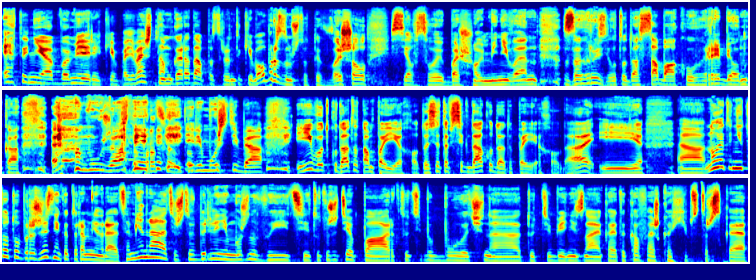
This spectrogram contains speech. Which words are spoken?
это не об Америке, понимаешь? Там города построены таким образом, что ты вышел, сел в свой большой минивэн, загрузил туда собаку, ребенка, мужа или муж тебя, и вот куда-то там поехал. То есть это всегда куда-то поехал, да, и, э, ну, это не тот образ жизни, который мне нравится. Мне нравится, что в Берлине можно выйти, тут уже тебе парк, тут тебе булочная, тут тебе, не знаю, какая-то кафешка хипстерская,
